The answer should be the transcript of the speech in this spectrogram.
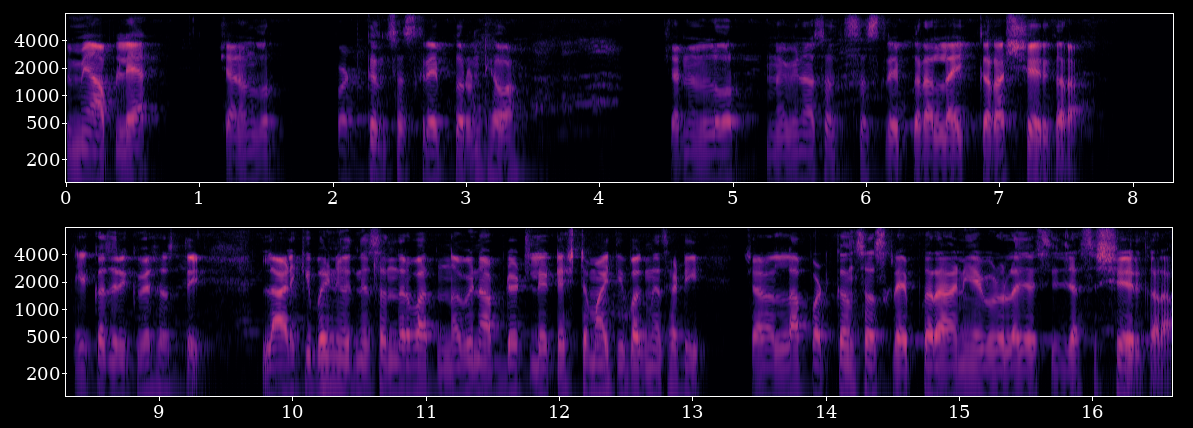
तुम्ही आपल्या चॅनलवर पटकन सबस्क्राईब करून ठेवा. चॅनलवर नवीन असाल तर सबस्क्राईब करा लाईक करा शेअर करा. एकच रिक्वेस्ट असते लाडकी बहीण योजनेसंदर्भात नवीन अपडेट लेटेस्ट माहिती बघण्यासाठी चॅनलला पटकन सबस्क्राईब करा आणि या व्हिडिओला जास्तीत जास्त शेअर करा.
